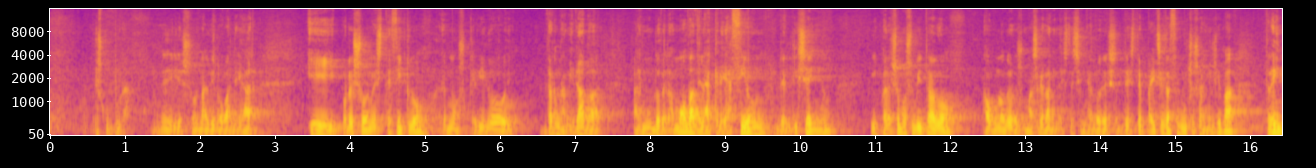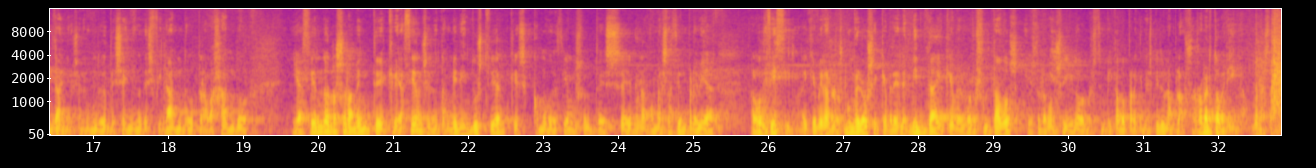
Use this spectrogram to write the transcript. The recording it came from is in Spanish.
es cultura, ¿eh? y eso nadie lo va a negar. Y por eso en este ciclo hemos querido dar una mirada al mundo de la moda, de la creación, del diseño, y para eso hemos invitado a uno de los más grandes diseñadores de este país desde hace muchos años. Lleva 30 años en el mundo del diseño, desfilando, trabajando y haciendo no solamente creación, sino también industria, que es, como decíamos antes en una conversación previa, algo difícil. Hay que ver los números, hay que ver el EBITDA, hay que ver los resultados, y esto lo ha conseguido nuestro invitado para quien les pide un aplauso. Roberto Berino. Buenas tardes.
